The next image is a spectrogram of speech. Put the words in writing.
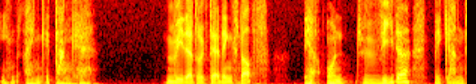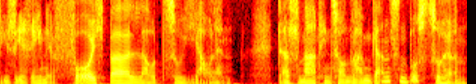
ihm ein Gedanke. Wieder drückte er den Knopf, ja, und wieder begann die Sirene furchtbar laut zu jaulen. Das Martinshorn war im ganzen Bus zu hören.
